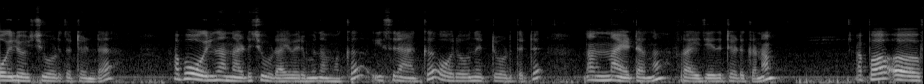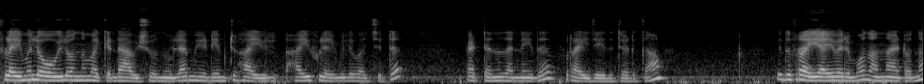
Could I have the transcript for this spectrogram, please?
ഓയിൽ ഒഴിച്ചു കൊടുത്തിട്ടുണ്ട്. അപ്പോൾ ഓയിൽ നന്നായിട്ട് ചൂടായി വരുമ്പോൾ നമുക്ക് ഈ സ്നാക്ക് ഓരോന്ന് ഇട്ട് കൊടുത്തിട്ട് നന്നായിട്ട് അങ്ങ് ഫ്രൈ ചെയ്തിട്ട് എടുക്കണം. അപ്പോൾ ഫ്ലെയിമിൽ ഓയിലൊന്നും വയ്ക്കേണ്ട ആവശ്യമൊന്നുമില്ല. മീഡിയം ടു ഹൈ ഹൈ ഫ്ലെയിമിൽ വെച്ചിട്ട് പെട്ടെന്ന് തന്നെ ഇത് ഫ്രൈ ചെയ്തിട്ടെടുക്കാം ഇത് ഫ്രൈ ആയി വരുമ്പോൾ നന്നായിട്ടൊന്ന്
